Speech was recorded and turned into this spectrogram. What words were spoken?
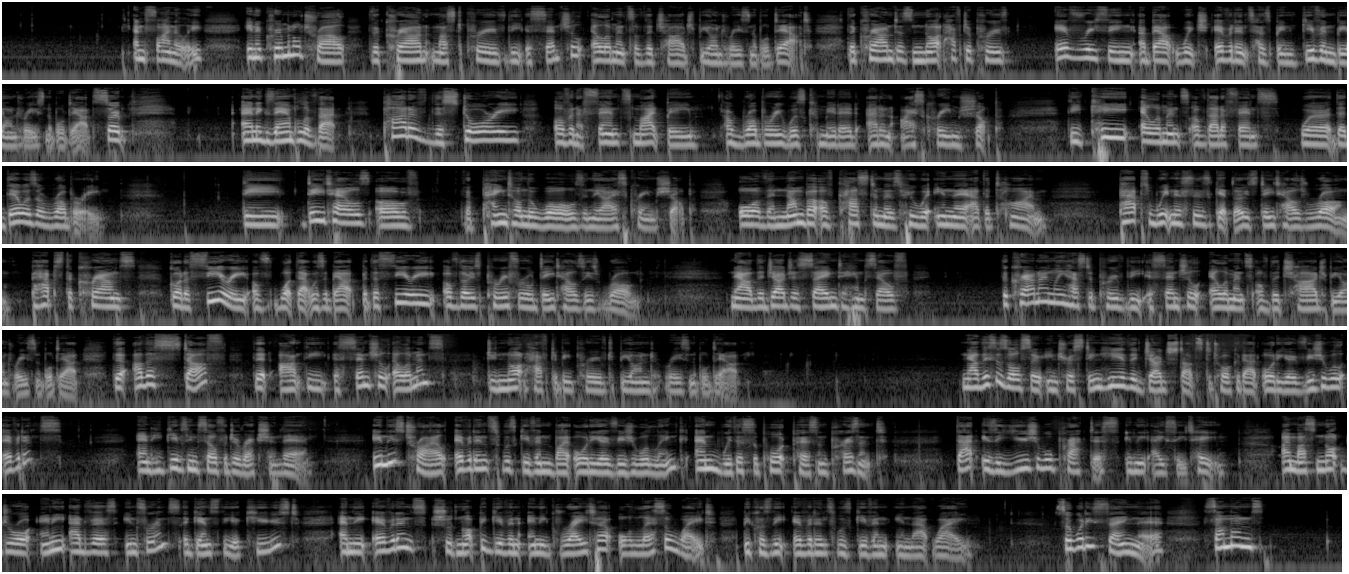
And finally, in a criminal trial, the Crown must prove the essential elements of the charge beyond reasonable doubt. The Crown does not have to prove everything about which evidence has been given beyond reasonable doubt. So, an example of that part of the story of an offence might be a robbery was committed at an ice cream shop. The key elements of that offence were that there was a robbery. The details of the paint on the walls in the ice cream shop, or the number of customers who were in there at the time, Perhaps witnesses get those details wrong. Perhaps the Crown's got a theory of what that was about, but the theory of those peripheral details is wrong. Now, the judge is saying to himself, the Crown only has to prove the essential elements of the charge beyond reasonable doubt. The other stuff that aren't the essential elements do not have to be proved beyond reasonable doubt. Now, this is also interesting. Here, the judge starts to talk about audio-visual evidence, and he gives himself a direction there. In this trial, evidence was given by audio-visual link and with a support person present. That is a usual practice in the ACT. I must not draw any adverse inference against the accused, and the evidence should not be given any greater or lesser weight because the evidence was given in that way. So, what he's saying there, someone's,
